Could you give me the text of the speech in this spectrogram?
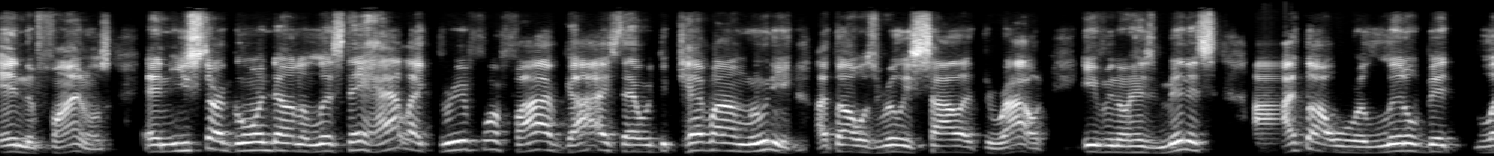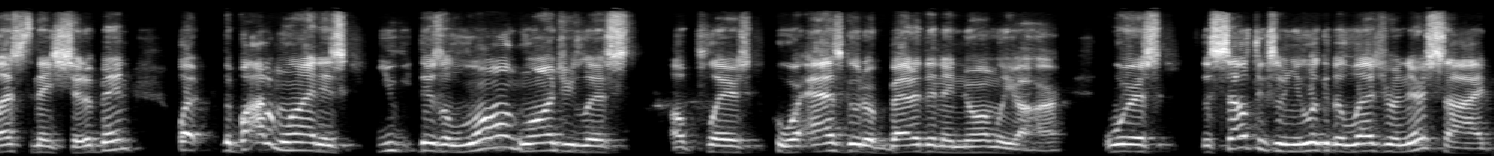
in the finals. And you start going down the list, they had like three or four, five guys that were Kevin Looney. I thought was really solid throughout, even though his minutes I thought were a little bit less than they should have been. But the bottom line is, you there's a long laundry list of players who are as good or better than they normally are. Whereas the Celtics, when you look at the ledger on their side,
